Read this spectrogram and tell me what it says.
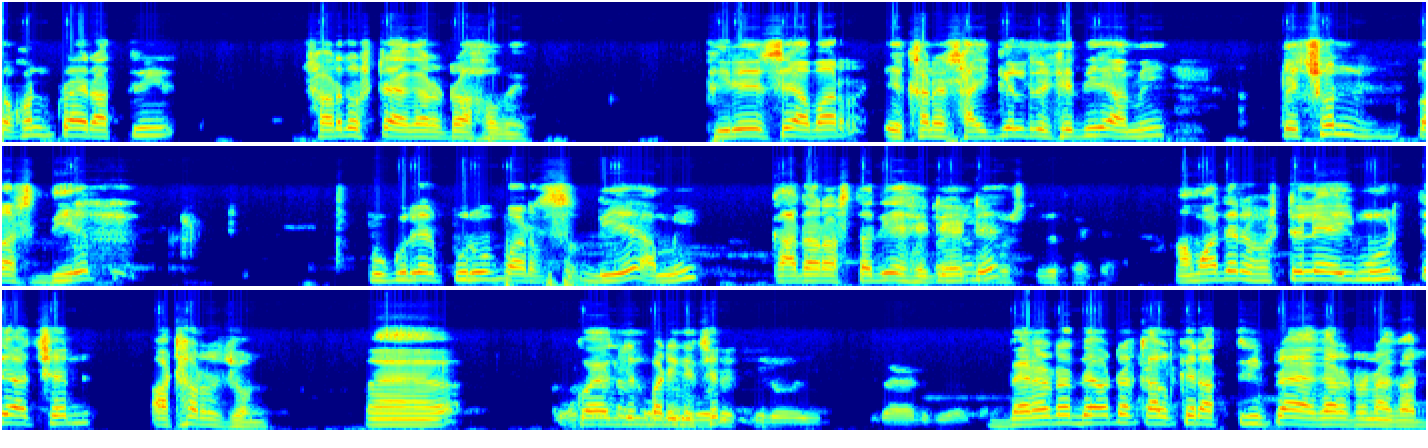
তখন প্রায় রাত্রি সাড়ে দশটা এগারোটা হবে। ফিরে এসে আবার এখানে সাইকেল রেখে দিয়ে আমি পেছন পাশ দিয়ে পুকুরের পুরো পাশ দিয়ে আমি কাদা রাস্তা দিয়ে হেঁটে হেঁটে আমাদের হোস্টেলে এই মুহূর্তে আছেন আঠারো জন। কয়েকজন বাড়ি গেছেন। বেড়াটা দেওয়াটা কালকে রাত্রি প্রায় এগারোটা নাগাদ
